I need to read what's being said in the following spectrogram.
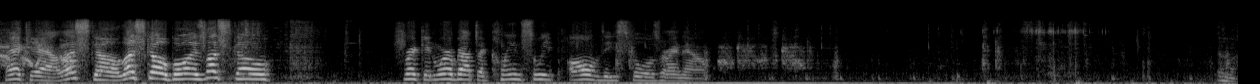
Heck yeah, let's go. Let's go, boys. Let's go. Frickin', we're about to clean sweep all of these fools right now. Ugh.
